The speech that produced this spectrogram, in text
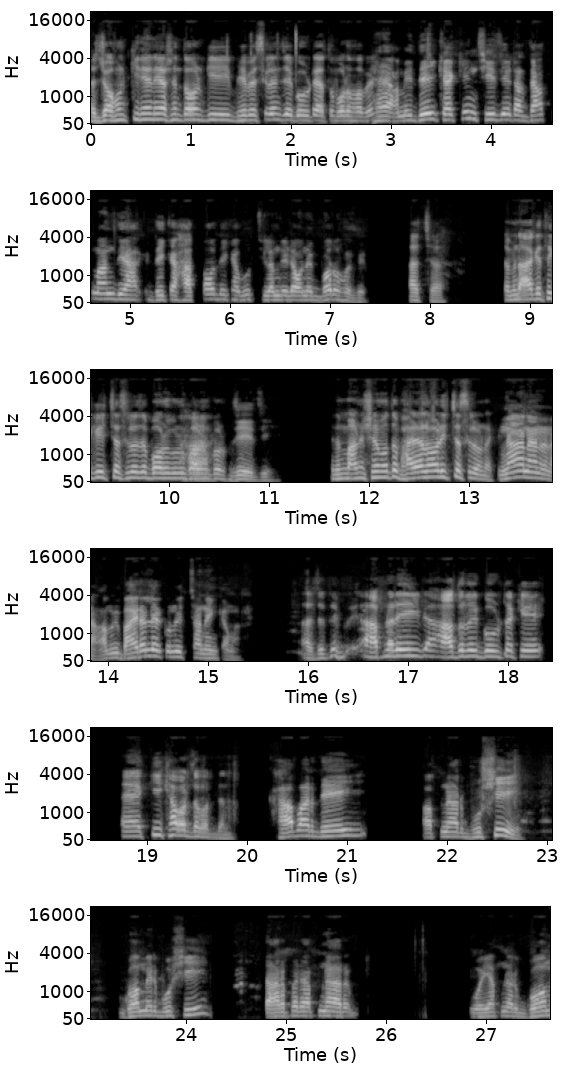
যখন কিনে নিয়ে আসেন তখন কি ভেবেছিলেন যে গরুটা এত বড় হবে? হ্যাঁ আমি দেখে কিনছি যে এটা দাঁত মান দিয়ে দেখে হাত পাও দেখে বুঝছিলাম যে এটা অনেক বড় হবে। আচ্ছা তার মানে আগে থেকে ইচ্ছা ছিল যে বড় গরু পালন হ্যাঁ, করব। জি জি। মানুষের মতো ভাইরাল হওয়ার ইচ্ছা ছিল নাকি? না না না আমি ভাইরালের কোনো ইচ্ছা নেই আমার। আচ্ছা আপনার এই আদরের গরুটাকে কি খাবার দাবার দেন? খাবার দেই আপনার ভুসি গমের ভুসি তারপরে আপনার ওই আপনার গম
